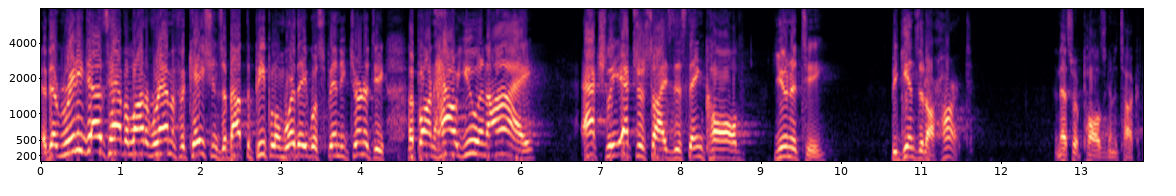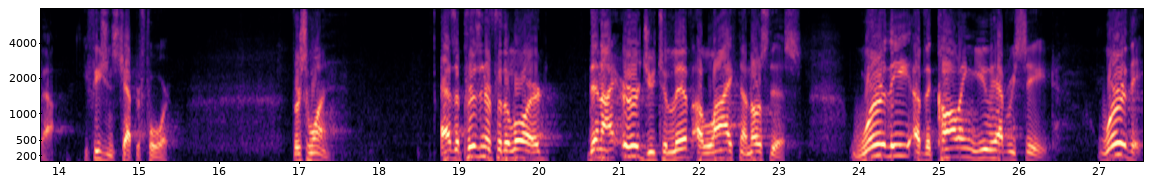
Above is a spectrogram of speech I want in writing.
that really does have a lot of ramifications about the people and where they will spend eternity, upon how you and I actually exercise this thing called unity, begins at our heart. And that's what Paul's going to talk about. Ephesians chapter 4, verse 1. As a prisoner for the Lord, then I urge you to live a life, now notice this, worthy of the calling you have received worthy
